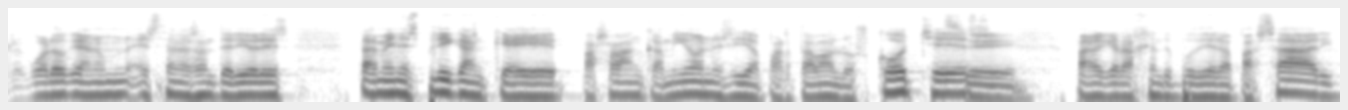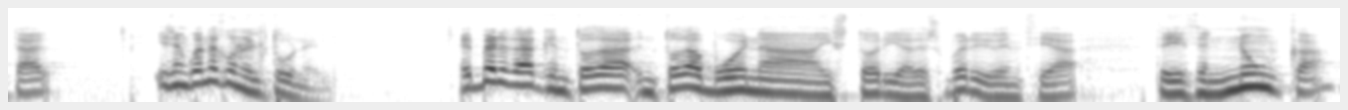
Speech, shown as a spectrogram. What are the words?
Recuerdo que en un- escenas anteriores también explican que pasaban camiones y apartaban los coches Sí. para que la gente pudiera pasar y tal. Y se encuentra con el túnel. Es verdad que en toda, en toda buena historia de supervivencia te dicen nunca,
